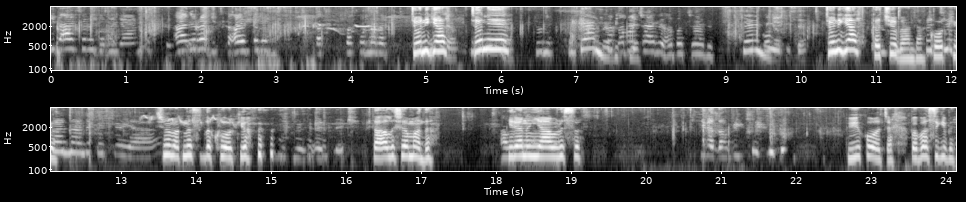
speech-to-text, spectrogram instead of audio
Git Ayşe'ne git. Aynur'a git. Ayşe'ne git. Bak, bak onlara git. Johnny gel. Johnny. O gelmiyor Bak, bitti. Abaçaylı, abaçaylı. Gelmiyor bize. Johnny gel. Kaçıyor benden. Korkuyor. Benden de kaçıyor ya. Şuna bak nasıl da korkuyor. Daha alışamadı. Hira'nın yavrusu. Hira daha büyük. Büyük olacak. Babası gibi.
